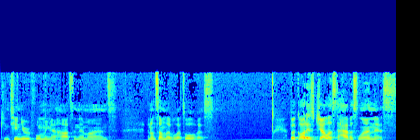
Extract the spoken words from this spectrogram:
continue reforming their hearts and their minds. And on some level, that's all of us. But God is jealous to have us learn this.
